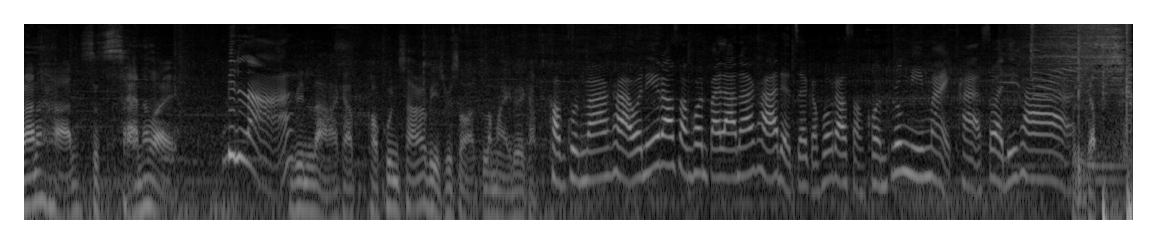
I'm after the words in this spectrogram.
ร้านอาหารสุดแสนอร่อย บินหลา วินลาครับ ขอบคุณซาร่าบีชรีสอร์ทละไมด้วยครับ ขอบคุณมากค่ะ วันนี้เราสองคนไปแล้วนะคะ เดี๋ยวเจอกับพวกเราสองคนพรุ่งนี้ใหม่ค่ะ สวัสดีค่ะ สวัสดีครับ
